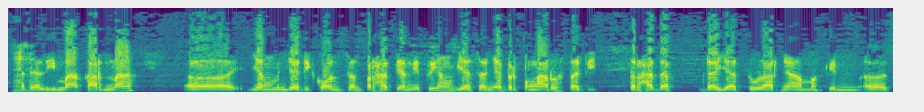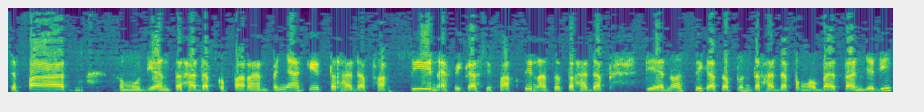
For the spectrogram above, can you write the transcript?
Hmm. Ada lima karena uh, yang menjadi concern perhatian itu yang biasanya berpengaruh tadi terhadap daya tularnya makin uh, cepat, kemudian terhadap keparahan penyakit, terhadap vaksin, efikasi vaksin atau terhadap diagnostik ataupun terhadap pengobatan. Jadi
